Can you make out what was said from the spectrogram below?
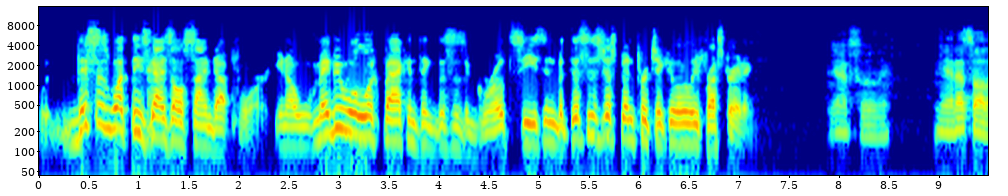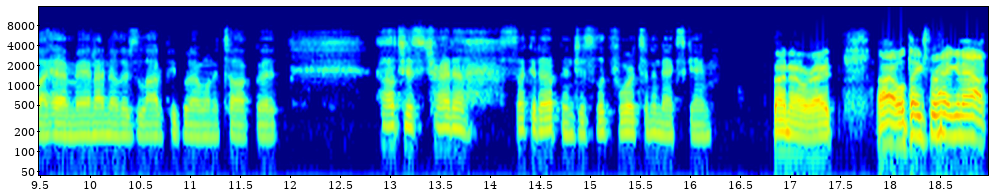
this is what these guys all signed up for. You know, maybe we'll look back and think this is a growth season, but this has just been particularly frustrating. Absolutely. Yeah, that's all I have, man. I know there's a lot of people that want to talk, but I'll just try to suck it up and just look forward to the next game. I know, right? All right. Well, thanks for hanging out.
